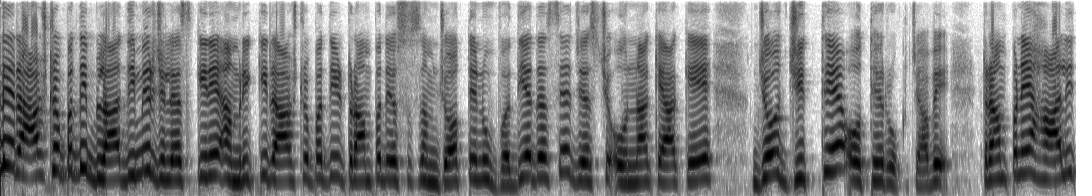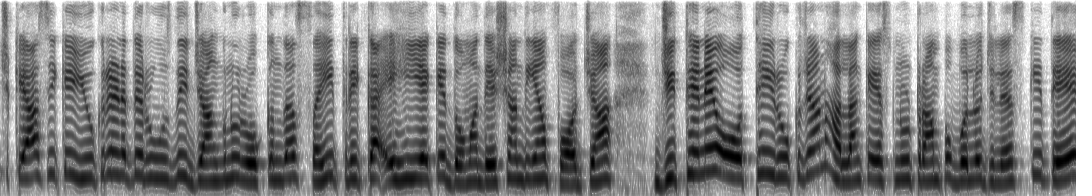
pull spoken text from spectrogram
ਦੇ ਰਾਸ਼ਟਰਪਤੀ ਵਲਾਦੀਮੀਰ ਜ਼ੈਲੈਂਸਕੀ ਨੇ ਅਮਰੀਕੀ ਰਾਸ਼ਟਰਪਤੀ ਟਰੰਪ ਦੇ ਉਸ ਸਮਝੌਤੇ ਨੂੰ ਵਧੀਆ ਦੱਸਿਆ, ਜਿਸ 'ਚ ਉਹਨਾਂ ਕਿਹਾ ਕਿ ਜੋ ਜਿੱਥੇ ਹੈ ਉੱਥੇ ਰੁਕ ਜਾਵੇ। ਟਰੰਪ ਨੇ ਹਾਲ ਹੀ 'ਚ ਕਿਹਾ ਸੀ ਕਿ ਯੂਕਰੇਨ ਅਤੇ ਰੂਸ ਦੀ ਜੰਗ ਨੂੰ ਰੋਕਣ ਦਾ ਸਹੀ ਤਰੀਕਾ ਇਹੀ ਹੈ ਕਿ ਦੋਵਾਂ ਦੇਸ਼ਾਂ ਦੀਆਂ ਫੌਜਾਂ ਜਿੱਥੇ ਨੇ ਉੱਥੇ ਹੀ ਰੁਕ ਜਾਣ। ਹਾਲਾਂਕਿ ਇਸ ਨੂੰ ਟਰੰਪ ਵੱਲੋਂ ਜ਼ੈਲੈਂਸਕੀ ਤੇ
